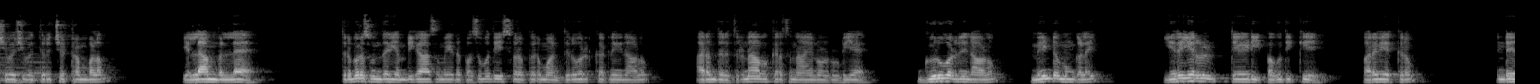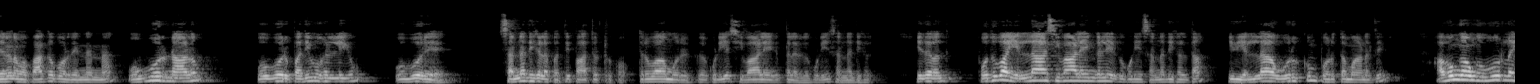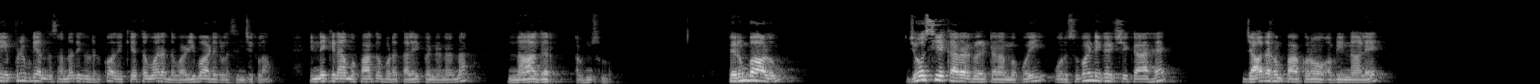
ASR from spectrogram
சிவசிவ திருச்சிற்றம்பலம். எல்லாம் வல்ல திரிபுர சுந்தரி அம்பிகா சமேத பசுபதீஸ்வர பெருமான் திருவருட்கருணையினாலும் அரந்தர் திருநாவுக்கரச நாயனருடைய குருவருளினாலும் மீண்டும் உங்களை இறையருள் தேடி பகுதிக்கு வரவேற்கிறோம். இன்றைய தினம் நம்ம பார்க்க போறது என்னன்னா ஒவ்வொரு நாளும் ஒவ்வொரு பதிவுகள்லையும் ஒவ்வொரு சன்னதிகளை பத்தி பார்த்துட்டு இருக்கோம் திருவாமூர் இருக்கக்கூடிய சிவாலயத்தில் இருக்கக்கூடிய சன்னதிகள். இதை வந்து பொதுவாக எல்லா சிவாலயங்கள்லயும் இருக்கக்கூடிய சன்னதிகள் தான் இது எல்லா ஊருக்கும் பொருத்தமானது. அவங்க அவங்க ஊர்ல எப்படி எப்படி அந்த சன்னதிகள் இருக்கோ அதுக்கேற்ற மாதிரி அந்த வழிபாடுகளை செஞ்சுக்கலாம். இன்னைக்கு நாம பார்க்க தலைப்பு என்னன்னா நாகர் அப்படின்னு சொல்லுவோம். பெரும்பாலும் ஜோசியக்காரர்கள்ட்ட நம்ம போய் ஒரு சுப நிகழ்ச்சிக்காக ஜாதகம் பார்க்குறோம் அப்படின்னாலே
